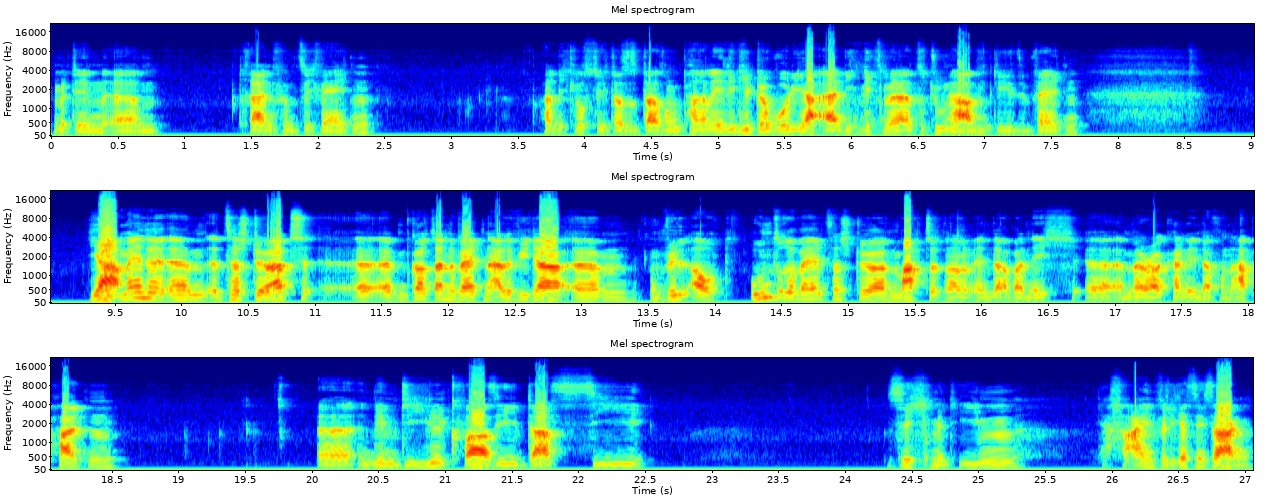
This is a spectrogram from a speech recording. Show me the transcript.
mit den ähm, 53 Welten. Fand ich lustig, dass es da so eine Parallele gibt, obwohl die ja eigentlich nichts mehr zu tun haben, diese Welten. Ja, am Ende ähm, zerstört äh, ähm, Gott seine Welten alle wieder ähm, und will auch unsere Welt zerstören, macht es dann am Ende aber nicht. Äh, Amara kann ihn davon abhalten. Äh, in dem Deal quasi, dass sie sich mit ihm, ja, vereint will ich jetzt nicht sagen,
